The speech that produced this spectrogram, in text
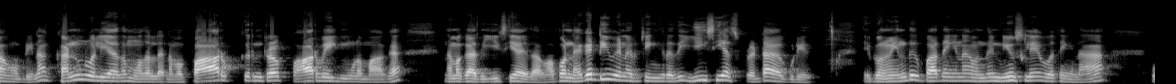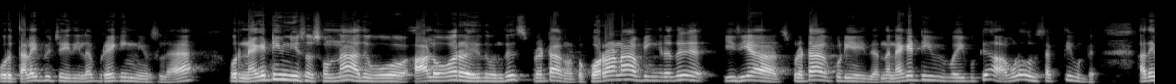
ஆகும் அப்படின்னா கண் வழியாக தான் முதல்ல நம்ம பார்க்கின்ற பார்வை மூலமாக நமக்கு அது ஈஸியாக இதாகும். அப்போ நெகட்டிவ் எனர்ஜிங்கிறது ஈஸியாக ஸ்ப்ரெட் ஆகக்கூடியது. இப்போ வந்து பார்த்தீங்கன்னா வந்து நியூஸ்லேயே பார்த்தீங்கன்னா ஒரு தலைப்புச் செய்தியில் பிரேக்கிங் நியூஸில் ஒரு நெகட்டிவ் நியூஸை சொன்னால் அது ஓ ஆல் ஓவர் இது வந்து ஸ்ப்ரெட் ஆகும். இப்போ கொரோனா அப்படிங்கிறது ஈஸியாக ஸ்ப்ரெட் ஆகக்கூடிய இது. அந்த நெகட்டிவ் வைப்புக்கு அவ்வளோ சக்தி உண்டு. அதே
